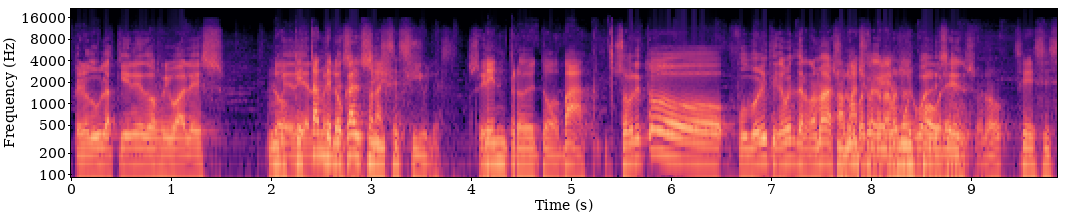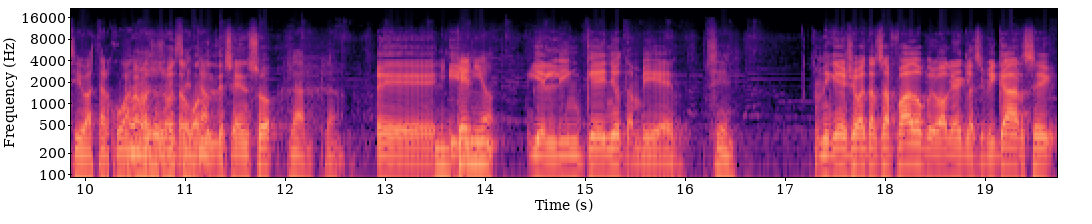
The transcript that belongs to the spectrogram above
pero Douglas tiene dos rivales los que están de local son accesibles. Dentro de todo. Va. Sobre todo futbolísticamente Ramallo. Ramallo, que, que Ramallo es juega el descenso, ¿no? Sí, sí, sí, va a estar jugando. Ramallo se va a estar jugando el descenso. Claro, claro. Eh, Linqueño. Y, el Linqueño también. Sí. El Linqueño ya va a estar zafado, pero va a querer clasificarse,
